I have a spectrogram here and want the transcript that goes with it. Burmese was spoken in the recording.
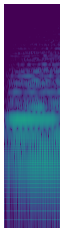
you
